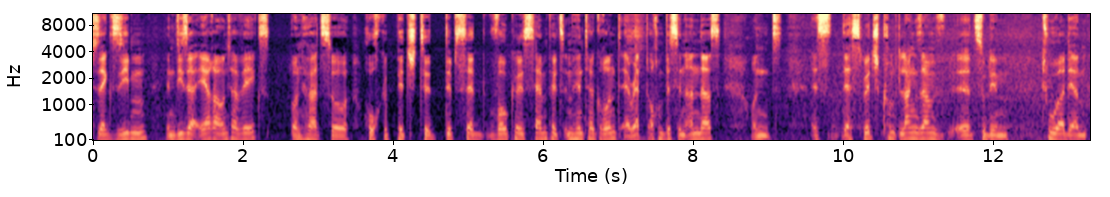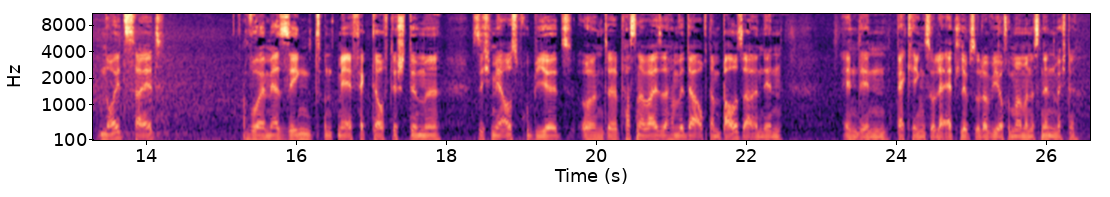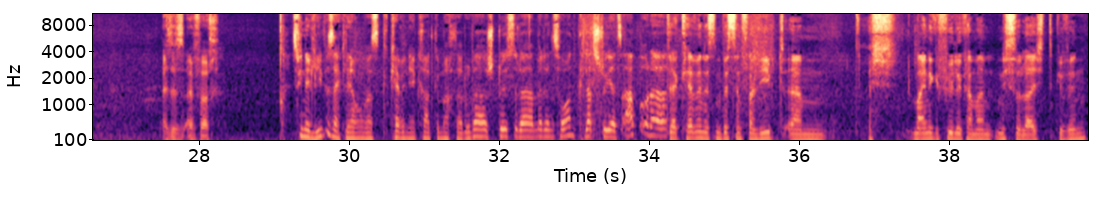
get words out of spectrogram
6, 7 in dieser Ära unterwegs und hört so hochgepitchte Dipset-Vocal-Samples im Hintergrund. Er rappt auch ein bisschen anders und es, der Switch kommt langsam äh, zu dem Tour der Neuzeit, wo er mehr singt und mehr Effekte auf der Stimme, sich mehr ausprobiert und äh, passenderweise haben wir da auch dann Bowser in den in den Backings oder Adlibs oder wie auch immer man es nennen möchte. Also es ist einfach Das ist wie eine Liebeserklärung, was Kevin hier gerade gemacht hat, oder? Stößt du da mit ins Horn? Klatschst du jetzt ab, oder? Der Kevin ist ein bisschen verliebt. Ähm, ich, meine Gefühle kann man nicht so leicht gewinnen.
